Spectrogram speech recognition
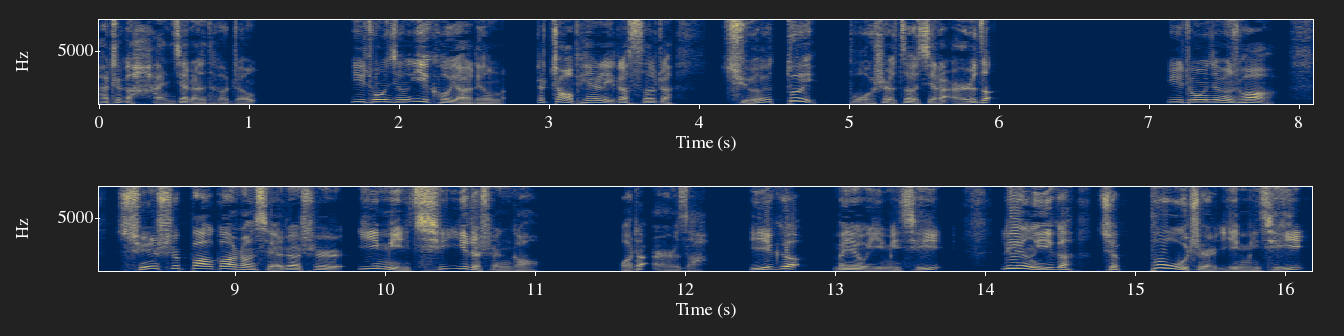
他这个罕见的特征，易中敬一口咬定了这照片里的死者绝对不是自己的儿子。易中敬说：“寻尸报告上写的是一米七一的身高，我的儿子一个没有一米七一，另一个却不止一米七一。”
